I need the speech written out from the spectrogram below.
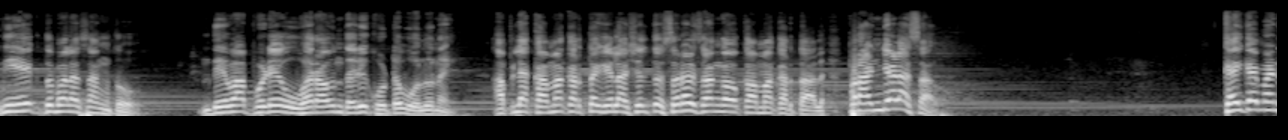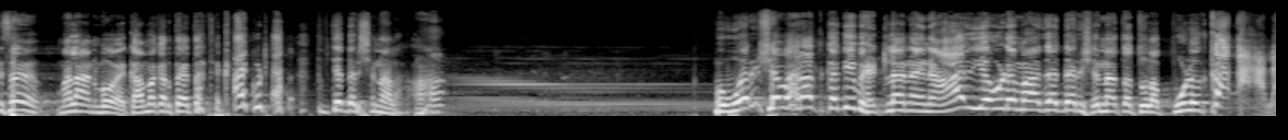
मी एक तुम्हाला सांगतो. देवापुढे उभं राहून तरी खोटं बोलू नये. आपल्या कामाकरता गेला असेल तर सरळ सांगावं कामाकरता आलं. प्रांजळ असावं. काही काही माणसं मला अनुभव आहे. कामाकरता येतात काय कुठे? तुमच्या दर्शनाला. हा? मग वर्षभरात कधी भेटला नाही ना? आज एवढं माझा दर्शनाचा तुला पुळका का आला.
